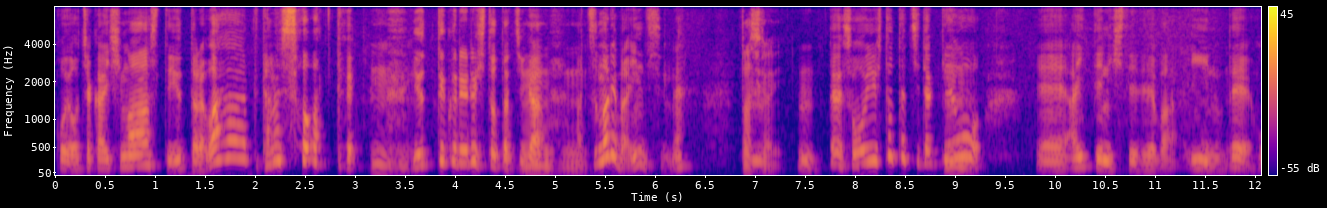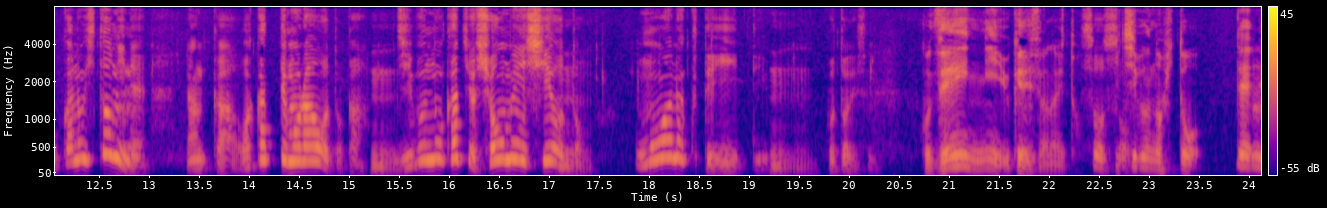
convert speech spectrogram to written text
こういうお茶会しますって言ったらわーって楽しそうってうん。言ってくれる人たちがうんうん。集まればいいんですよね。確かに。うん、だからそういう人たちだけを、えー相手にしてればいいので、他の人にねなんか分かってもらおうとか、うん。自分の価値を証明しようとうん。思わなくていいっていうんううん。ことですね。こう全員に受ける必要はないと、そうそう。一部の人で、うん。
